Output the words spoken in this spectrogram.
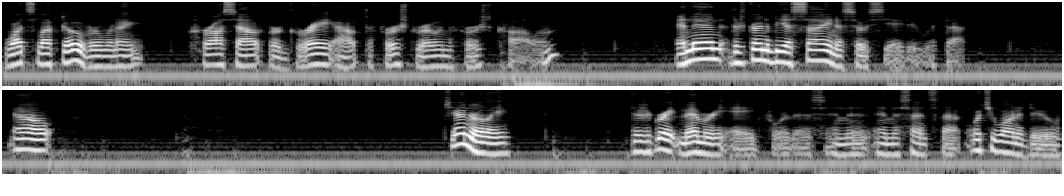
what's left over when I cross out or gray out the first row in the first column. And then there's going to be a sign associated with that. Now, generally, there's a great memory aid for this in the, in the sense that what you want to do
